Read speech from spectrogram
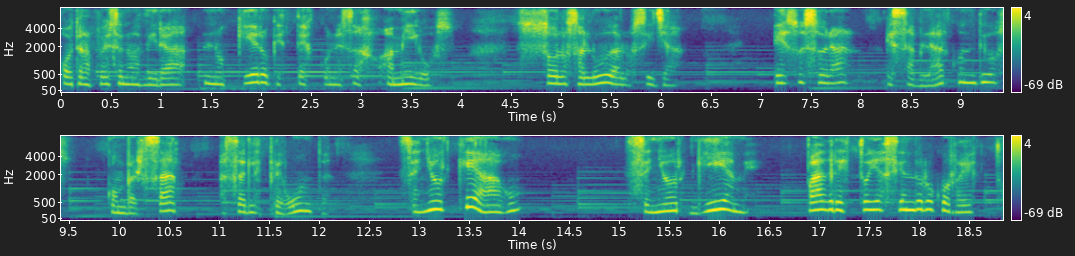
Otras veces nos dirá, no quiero que estés con esos amigos, solo salúdalos y ya. Eso es orar, es hablar con Dios, conversar, hacerles preguntas. Señor, ¿qué hago? Señor, guíame. Padre, estoy haciendo lo correcto.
